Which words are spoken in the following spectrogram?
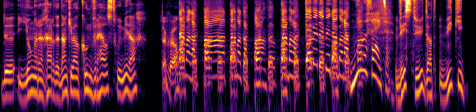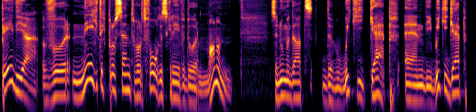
de jongere garde. Dankjewel Koen Verhelst. Goedemiddag. Dank u wel. Nieuwe feiten. Wist u dat Wikipedia voor 90% wordt volgeschreven door mannen? Ze noemen dat de Wikigap. En die Wikigap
